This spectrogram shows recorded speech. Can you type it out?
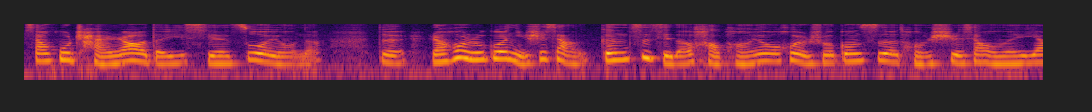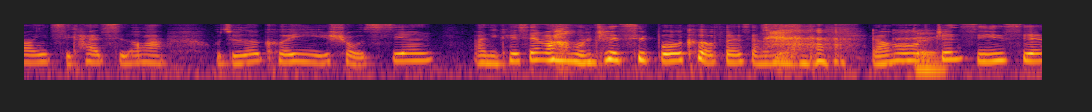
相互缠绕的一些作用的。对，然后如果你是想跟自己的好朋友或者说公司的同事像我们一样一起开启的话，我觉得可以首先啊，你可以先把我们这期播客分享给他，然后征集一些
